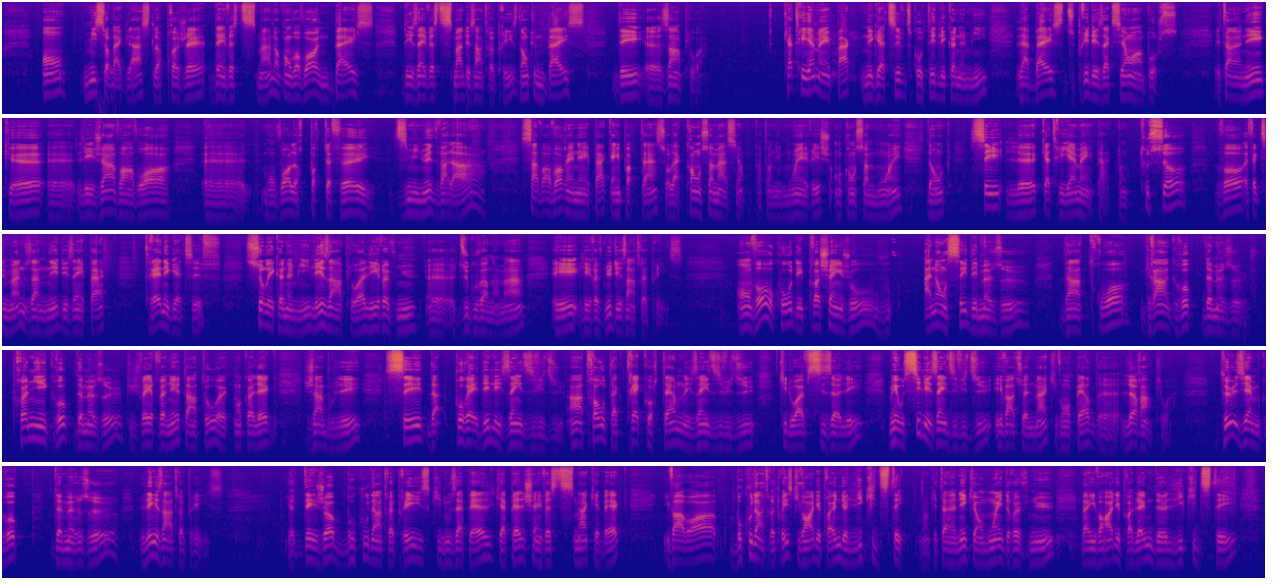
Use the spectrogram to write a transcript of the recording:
ont mis sur la glace leurs projets d'investissement. Donc, on va voir une baisse des investissements des entreprises, donc une baisse des euh, emplois. Quatrième impact négatif du côté de l'économie, la baisse du prix des actions en bourse. Étant donné que euh, les gens vont euh, vont voir leur portefeuille diminuer de valeur, ça va avoir un impact important sur la consommation. Quand on est moins riche, on consomme moins. Donc, c'est le quatrième impact. Donc, tout ça va effectivement nous amener des impacts très négatifs sur l'économie, les emplois, les revenus euh, du gouvernement et les revenus des entreprises. On va, au cours des prochains jours, annoncer des mesures dans trois grands groupes de mesures. Premier groupe de mesures, puis je vais y revenir tantôt avec mon collègue Jean Boulet, c'est pour aider les individus. Entre autres, à très court terme, les individus qui doivent s'isoler, mais aussi les individus éventuellement qui vont perdre euh, leur emploi. Deuxième groupe de mesures, les entreprises. Il y a déjà beaucoup d'entreprises qui nous appellent, qui appellent chez Investissement Québec. Il va y avoir beaucoup d'entreprises qui vont avoir des problèmes de liquidité. Donc, étant donné qu'ils ont moins de revenus, ben, ils vont avoir des problèmes de liquidité.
